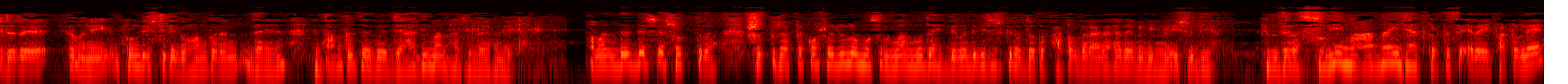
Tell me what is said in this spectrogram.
এটাতে মানে কোন দৃষ্টিতে গ্রহণ করেন জানি না, কিন্তু আন্তর্জাতিক জেহাদি মানহাজ হলো এখন এটা। আমাদের দেশে শত্রুরা শত্রুরা একটা কৌশল হলো মুসলমান, মুজাহিদদের মধ্যে বিশেষ করে যত ফাটল দ্বারা রাখা যায় বিভিন্ন ইস্যু দিয়া। কিন্তু যারা সহি মানাই জেহাদ করতেছে, এরা এই ফাটলে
